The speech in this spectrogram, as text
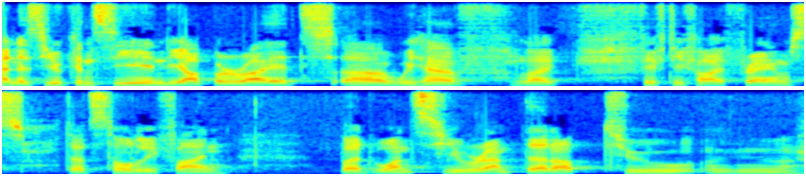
And as you can see in the upper right, uh, we have like 55 frames. That's totally fine. But once you ramp that up to uh,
